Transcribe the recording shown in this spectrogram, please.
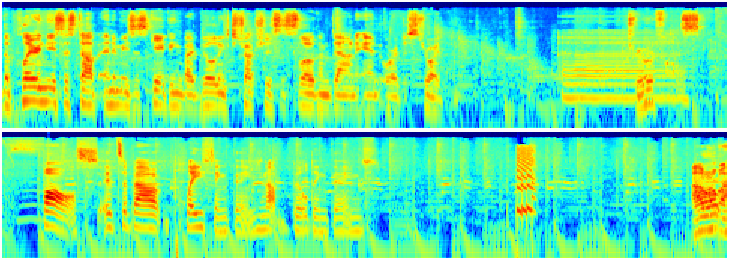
the player needs to stop enemies escaping by building structures to slow them down and or destroy them. Uh, True or false? False. It's about placing things, not building things. I don't know.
